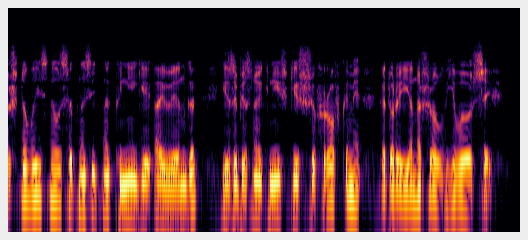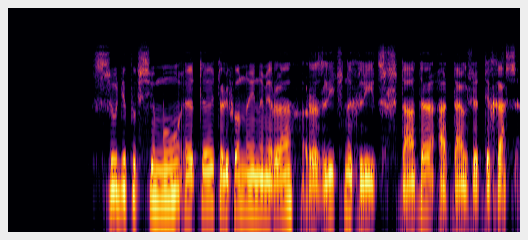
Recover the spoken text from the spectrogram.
Что выяснилось относительно книги Айвенга и записной книжки с шифровками, которые я нашел в его сейфе? Судя по всему, это телефонные номера различных лиц штата, а также Техаса.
